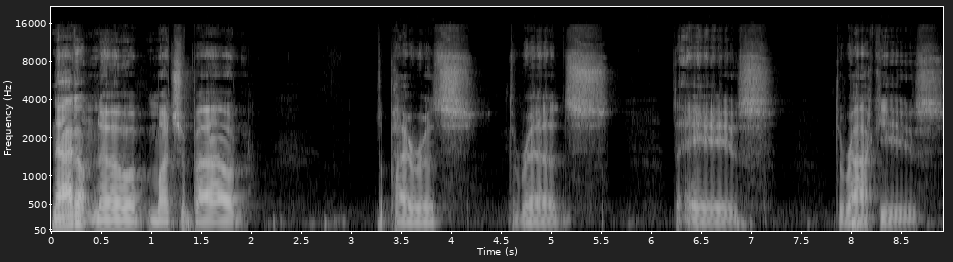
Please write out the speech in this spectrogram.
Now, I don't know much about the Pirates, the Reds, the A's, the Rockies,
